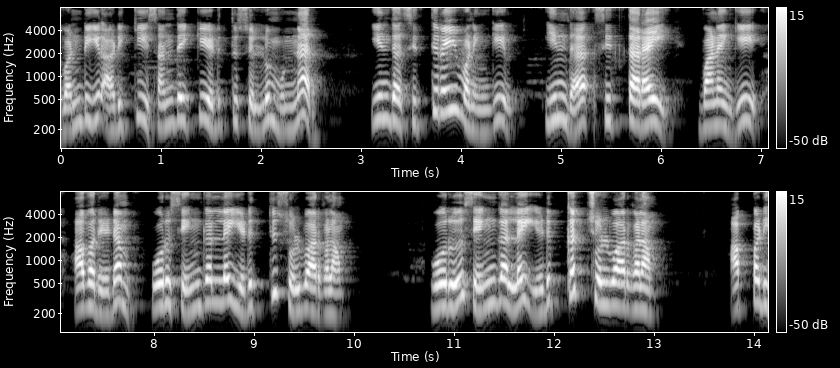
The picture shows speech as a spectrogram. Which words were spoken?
வண்டியில் அடுக்கி சந்தைக்கு எடுத்துச் செல்லும் முன்னர் இந்த சித்திரை வணங்கி இந்த சித்தரை வணங்கி அவரிடம் ஒரு செங்கல்லை எடுத்துச் சொல்வார்களாம். ஒரு செங்கல்லை எடுக்கச் சொல்வார்களாம். அப்படி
